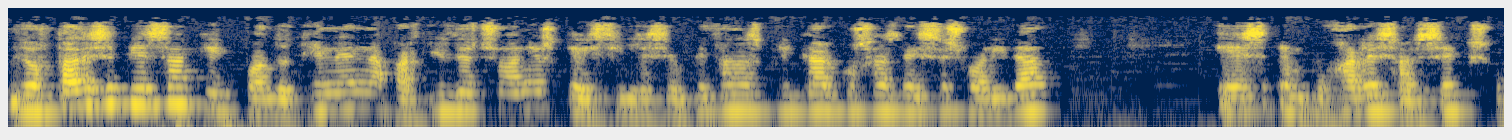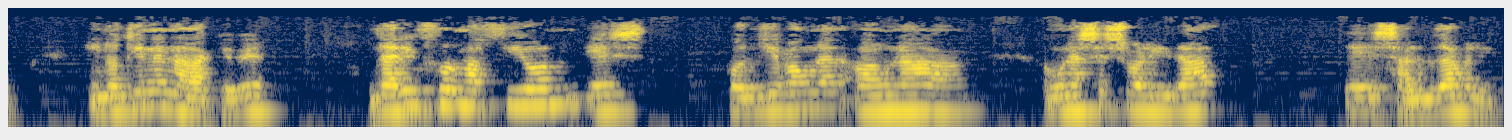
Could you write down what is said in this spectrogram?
los padres se piensan que cuando tienen a partir de ocho años que si les empiezan a explicar cosas de sexualidad es empujarles al sexo y no tiene nada que ver. Dar información es conlleva una, a, una, a una sexualidad eh, saludable.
